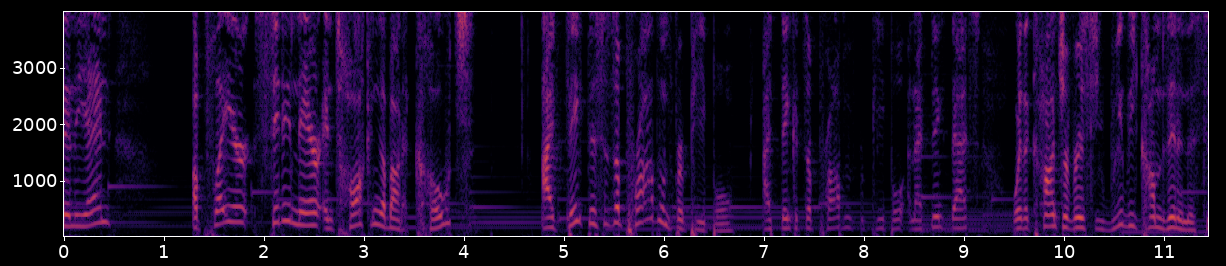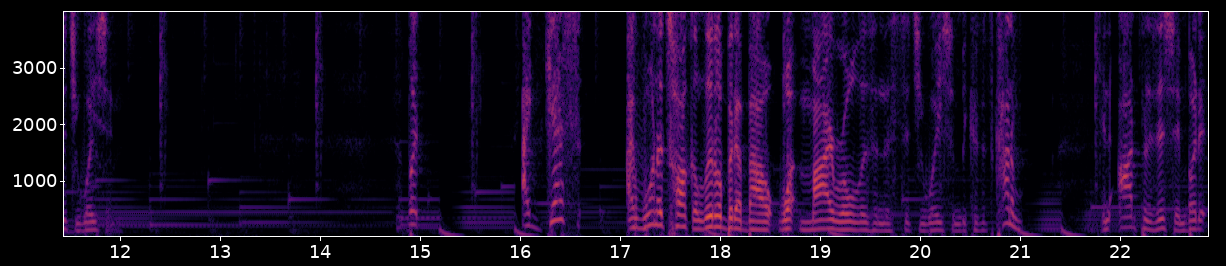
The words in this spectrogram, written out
in the end, a player sitting there and talking about a coach, I think this is a problem for people. I think it's a problem for people. And I think that's where the controversy really comes in in this situation. But I guess I want to talk a little bit about what my role is in this situation because it's kind of an odd position, but it,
